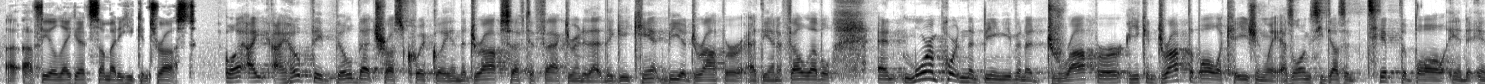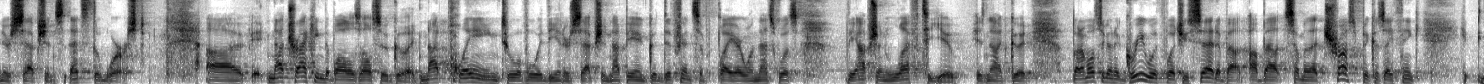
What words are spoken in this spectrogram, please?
I feel like that's somebody he can trust. Well, I, I hope they build that trust quickly, and the drops have to factor into that. He can't be a dropper at the NFL level. And more important than being even a dropper, he can drop the ball occasionally as long as he doesn't tip the ball into interceptions. That's the worst. Uh, not tracking the ball is also good. Not playing to avoid the interception, not being a good defensive player when that's what's the option left to you is not good. But I'm also going to agree with what you said about about some of that trust because I think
